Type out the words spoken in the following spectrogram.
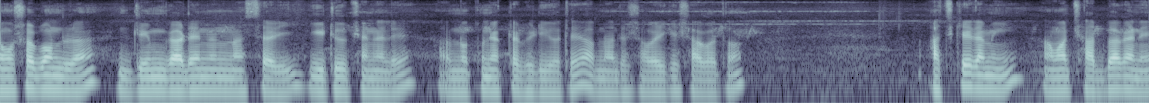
নমস্কার বন্ধুরা dream garden and nursery YouTube চ্যানেলে আর নতুন একটা ভিডিওতে আপনাদের সবাইকে স্বাগত। আজকের আমি আমার ছাদ বাগানে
